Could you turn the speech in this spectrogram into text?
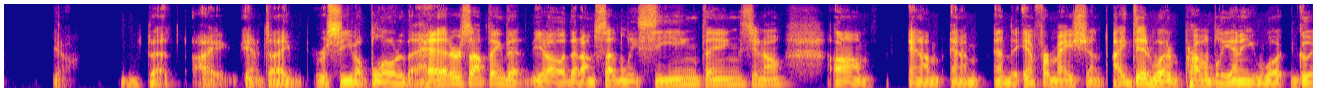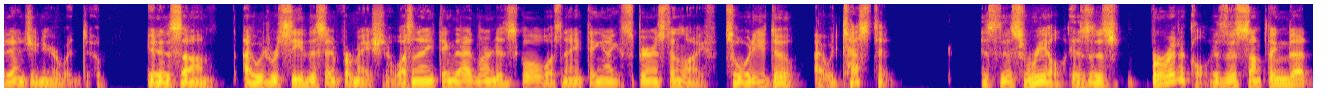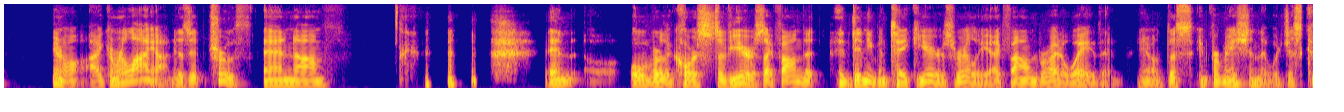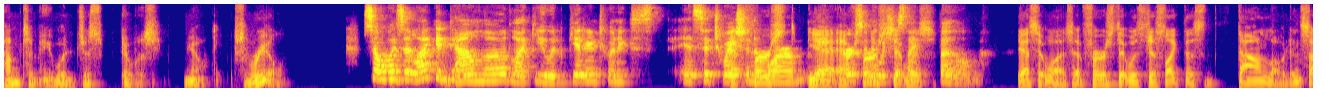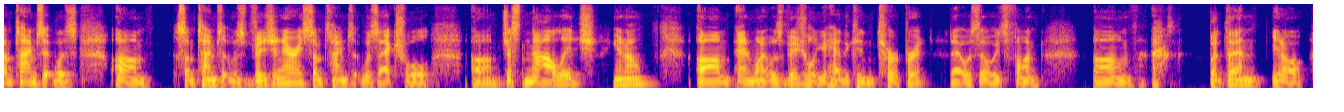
that I, you know, did I receive a blow to the head or something that, you know, that I'm suddenly seeing things, you know? Um, and I'm and I'm and the information I did what probably any what good engineer would do. is um, I would receive this information. It wasn't anything that I'd learned in school, wasn't anything I experienced in life. So what do you do? I would test it. Is this real? Is this veridical? Is this something that, you know, I can rely on? Is it truth? And um and over the course of years, I found that it didn't even take years, really. I found right away that, you know, this information that would just come to me would just, it was, you know, it was real. So was it like a download, like you would get into an ex a situation first, or yeah, at person was first it just like was, boom? yes, it was. At first, it was just like this download. And sometimes it was, um, sometimes it was visionary, sometimes it was actual, um, just knowledge, you know. Um, and when it was visual, you had to interpret. That was always fun. Um, but then, you know,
